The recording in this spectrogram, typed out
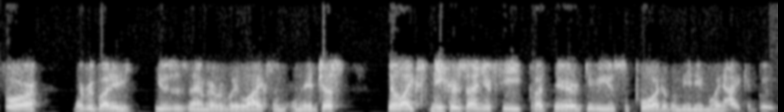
store. Everybody uses them. Everybody likes them. And they're just, they're like sneakers on your feet, but they're giving you support of a medium weight hiking boot.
